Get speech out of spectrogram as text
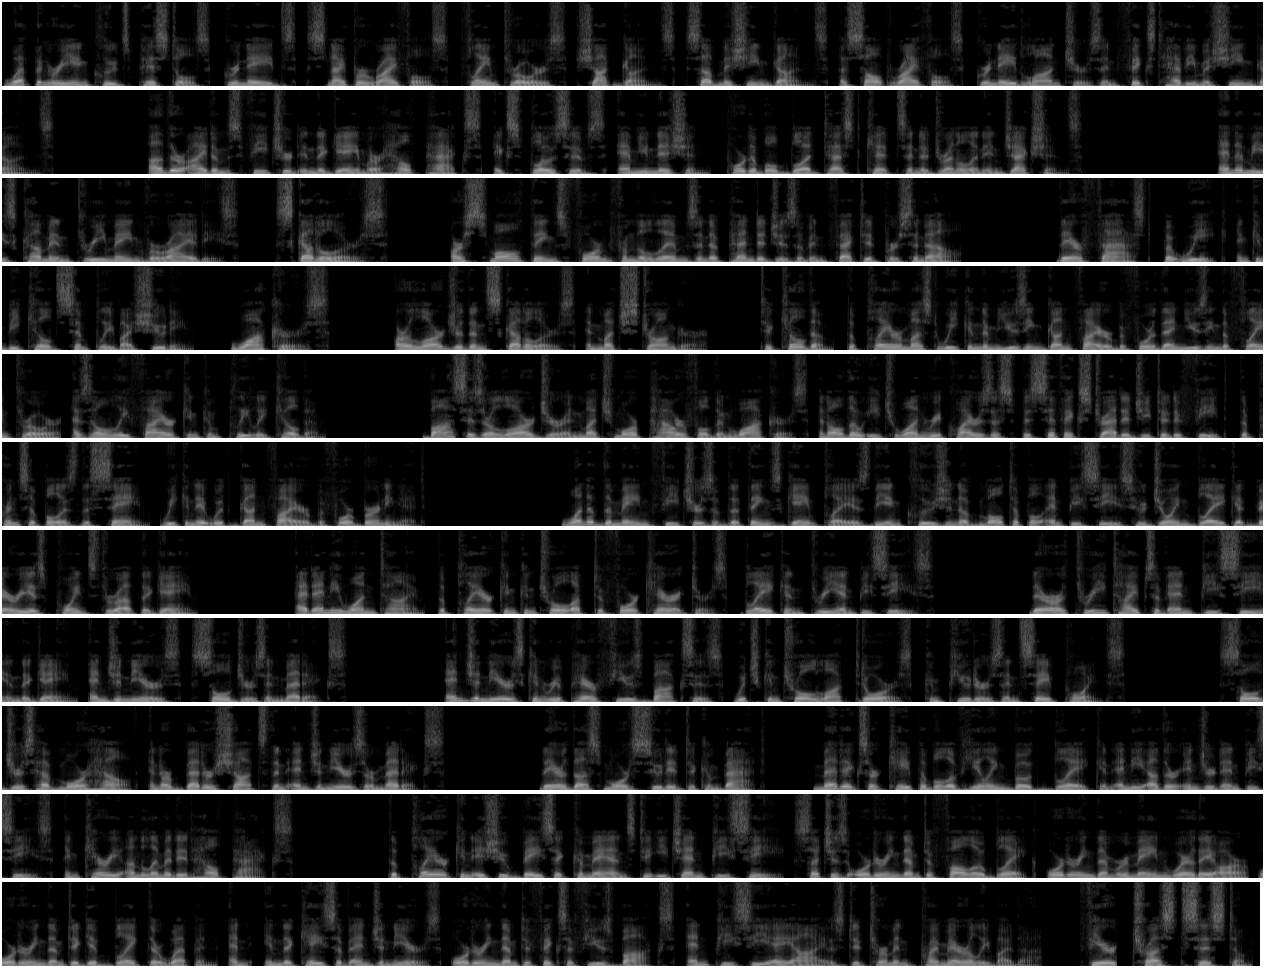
Weaponry includes pistols, grenades, sniper rifles, flamethrowers, shotguns, submachine guns, assault rifles, grenade launchers and fixed heavy machine guns. Other items featured in the game are health packs, explosives, ammunition, portable blood test kits and adrenaline injections. Enemies come in three main varieties. Scuttlers are small things formed from the limbs and appendages of infected personnel. They are fast, but weak, and can be killed simply by shooting. Walkers are larger than scuttlers, and much stronger. To kill them, the player must weaken them using gunfire before then using the flamethrower, as only fire can completely kill them. Bosses are larger and much more powerful than walkers, and although each one requires a specific strategy to defeat, the principle is the same, weaken it with gunfire before burning it. One of the main features of the Thing's gameplay is the inclusion of multiple NPCs who join Blake at various points throughout the game. At any one time, the player can control up to four characters, Blake and three NPCs. There are three types of NPC in the game, engineers, soldiers and medics. Engineers can repair fuse boxes, which control locked doors, computers and save points. Soldiers have more health, and are better shots than engineers or medics. They are thus more suited to combat. Medics are capable of healing both Blake and any other injured NPCs, and carry unlimited health packs. The player can issue basic commands to each NPC, such as ordering them to follow Blake, ordering them remain where they are, ordering them to give Blake their weapon, and, in the case of engineers, ordering them to fix a fuse box. NPC AI is determined primarily by the fear-trust system.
